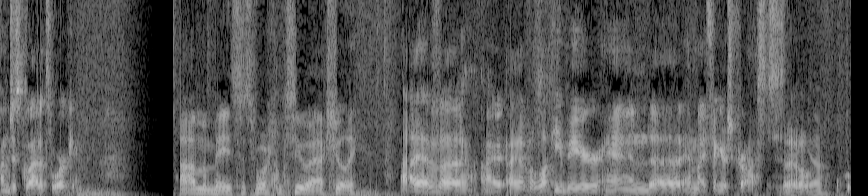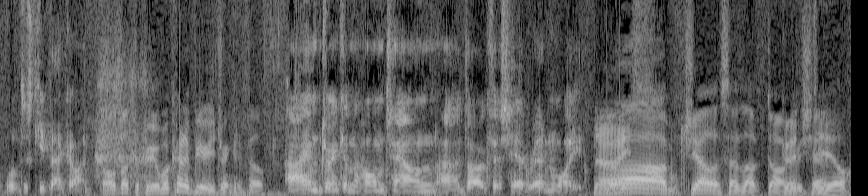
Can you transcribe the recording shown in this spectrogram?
I'm just glad it's working. I'm amazed it's working too, actually. I have a, I, I have a lucky beer and uh, and my fingers crossed. So we'll just keep that going. All about the beer. What kind of beer are you drinking, Phil? I am drinking the hometown uh, Dogfish Head Red and White. Nice. Oh, I'm jealous. I love Dogfish Good Head. deal.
